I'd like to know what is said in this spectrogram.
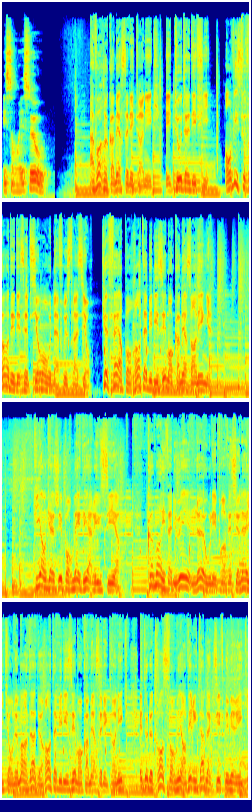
et son SEO. Avoir un commerce électronique est tout un défi. On vit souvent des déceptions ou de la frustration. Que faire pour rentabiliser mon commerce en ligne? Qui engager pour m'aider à réussir? Comment évaluer le ou les professionnels qui ont le mandat de rentabiliser mon commerce électronique et de le transformer en véritable actif numérique?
